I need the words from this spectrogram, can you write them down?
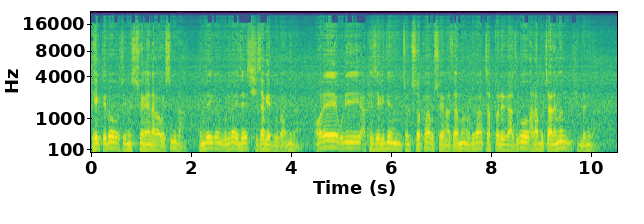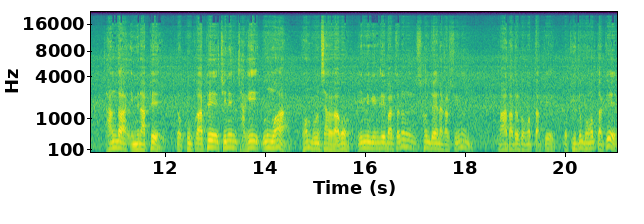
계획대로 지금 수행해 나가고 있습니다. 근데 이건 우리가 이제 시작에 불과합니다. 올해 우리 앞에 제기된 가압을 수행하자면 우리가 잡돌이를 가지고 달라붙지 않으면 힘듭니다. 당과 인민 앞에 또 국가 앞에 지닌 자기 의무와 본분을 착각하고 인민경제 발전을 선도해 나갈 수 있는 마다들 공업답게 또 기둥 공업답게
